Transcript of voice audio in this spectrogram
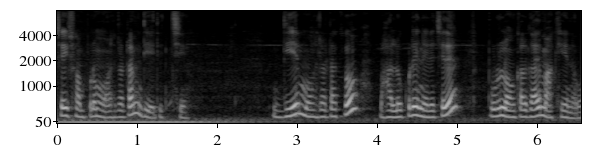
সেই সম্পূর্ণ মশলাটা আমি দিয়ে দিচ্ছি। দিয়ে মশলাটাকেও ভালো করে নেড়ে চেড়ে পুরো লঙ্কার গায়ে মাখিয়ে নেব।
